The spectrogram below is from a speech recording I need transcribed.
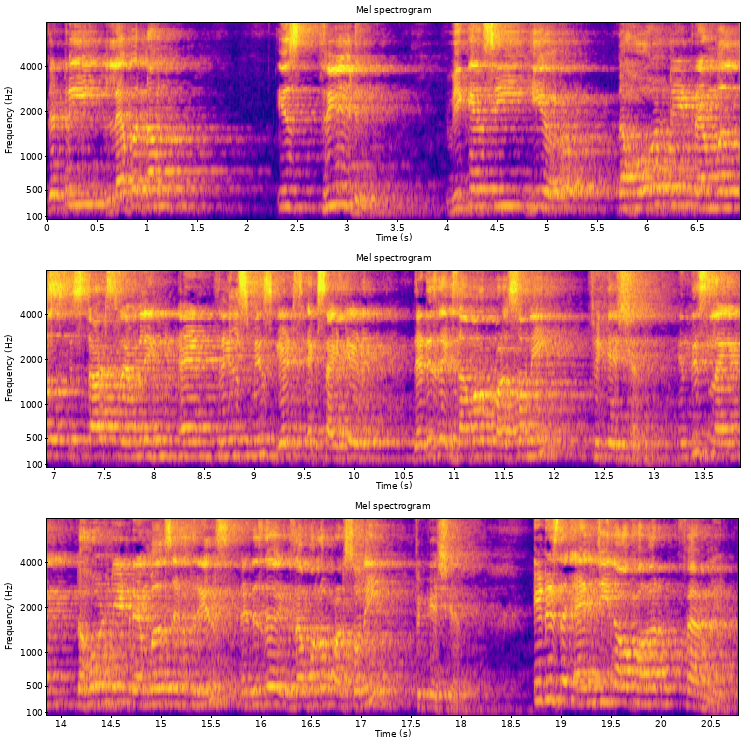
the tree laburnum is thrilled. We can see here the whole tree trembles, starts trembling and thrills means gets excited. That is the example of personification. In this line, the whole tree trembles and thrills. That is the example of personification. It is the engine of our family.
